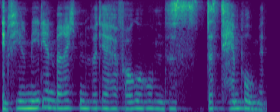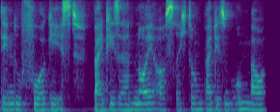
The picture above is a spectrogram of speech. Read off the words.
In vielen Medienberichten wird ja hervorgehoben, dass das Tempo, mit dem du vorgehst bei dieser Neuausrichtung, bei diesem Umbau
